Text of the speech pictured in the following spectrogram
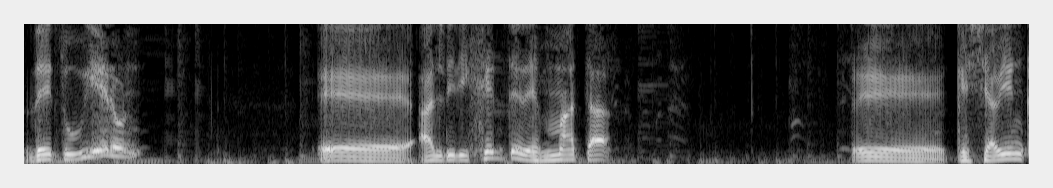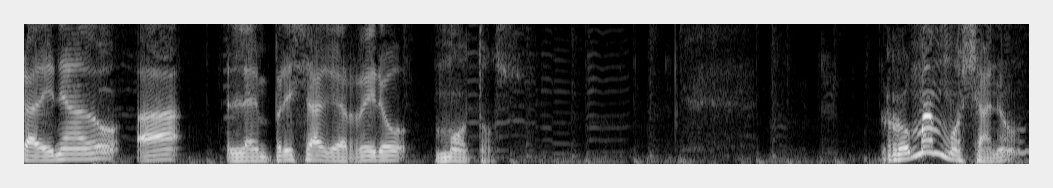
detuvieron eh, al dirigente de eh, que se había encadenado a la empresa Guerrero Motos. Román Moyano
